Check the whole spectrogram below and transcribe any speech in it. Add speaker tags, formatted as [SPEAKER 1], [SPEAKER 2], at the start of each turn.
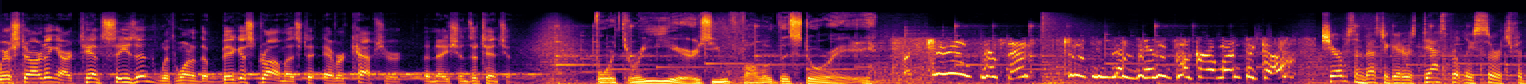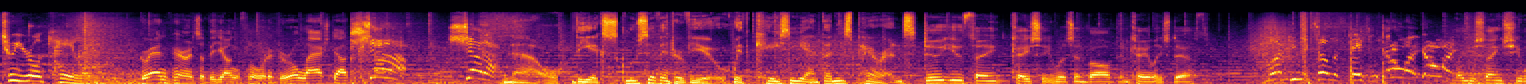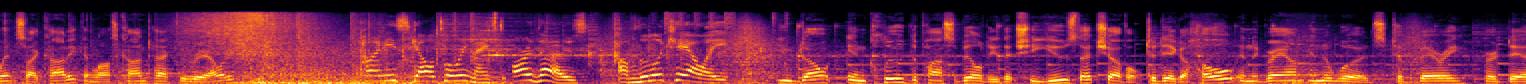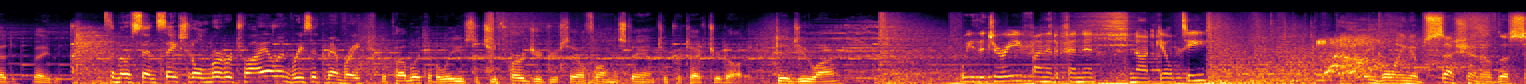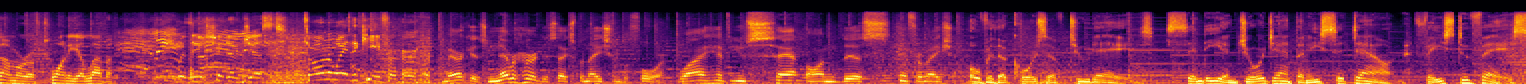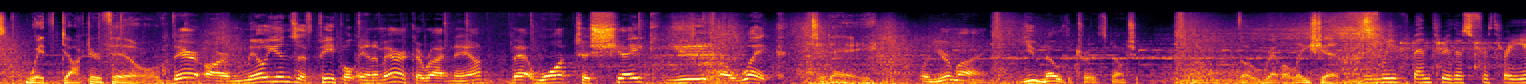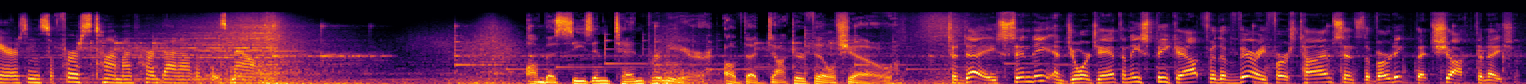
[SPEAKER 1] We're starting our 10th season with one of the biggest dramas to ever capture the nation's attention.
[SPEAKER 2] For three years, you followed the story.
[SPEAKER 3] a month ago. Sheriff's investigators desperately search for two-year-old Caylee.
[SPEAKER 4] Grandparents of the young Florida girl lashed out.
[SPEAKER 5] Shut up! Shut up!
[SPEAKER 2] Now, the exclusive interview with Casey Anthony's parents.
[SPEAKER 1] Do you think Casey was involved in Caylee's death?
[SPEAKER 5] What can you tell the station? Get away! Get away!
[SPEAKER 1] Are you saying she went psychotic and lost contact with reality?
[SPEAKER 3] Tiny skeletal remains are those of little Kelly.
[SPEAKER 1] You don't include the possibility that she used that shovel to dig a hole in the ground in the woods to bury her dead baby.
[SPEAKER 6] It's the most sensational murder trial in recent memory.
[SPEAKER 1] The public believes that you perjured yourself on the stand to protect your daughter. Did you lie?
[SPEAKER 7] We, the jury, find the defendant not guilty.
[SPEAKER 8] An ongoing obsession of the summer of 2011.
[SPEAKER 9] They should have just thrown away the key for her.
[SPEAKER 1] America has never heard this explanation before. Why have you sat on this information?
[SPEAKER 2] Over the course of two days, Cindy and George Anthony sit down face to face with Dr. Phil.
[SPEAKER 1] There are millions of people in America right now that want to shake you awake.
[SPEAKER 2] Today,
[SPEAKER 1] well, your mind, you know the truth, don't you?
[SPEAKER 2] The revelations.
[SPEAKER 10] We've been through this for three years, and it's the first time I've heard that out of his mouth.
[SPEAKER 2] On the season 10 premiere of The Dr. Phil Show.
[SPEAKER 1] Today, Cindy and George Anthony speak out for the very first time since the verdict that shocked the nation.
